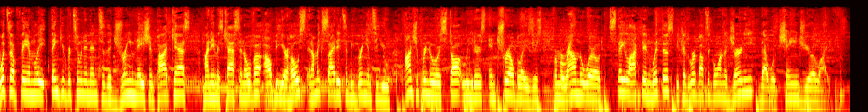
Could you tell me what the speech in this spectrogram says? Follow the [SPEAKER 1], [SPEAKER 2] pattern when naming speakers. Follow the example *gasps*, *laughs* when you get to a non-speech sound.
[SPEAKER 1] What's up, family? Thank you for tuning in to the Dream Nation podcast. My name is Casanova. I'll be your host, and I'm excited to be bringing to you entrepreneurs, thought leaders, and trailblazers from around the world. Stay locked in with us because we're about to go on a journey that will change your life.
